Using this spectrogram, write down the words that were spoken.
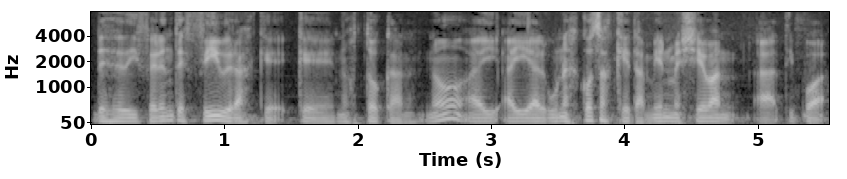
desde diferentes fibras que, que nos tocan, ¿no? Hay, hay algunas cosas que también me llevan a tipo a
